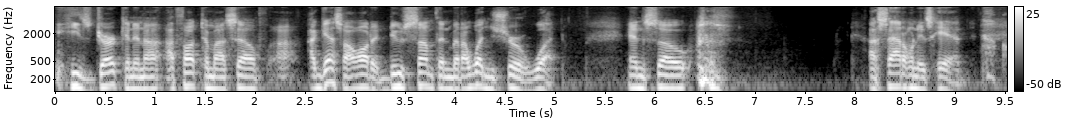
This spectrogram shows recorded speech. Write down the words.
He's jerking, and I, I thought to myself, I, I guess I ought to do something, but I wasn't sure what. And so I sat on his head.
